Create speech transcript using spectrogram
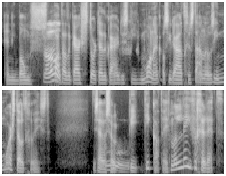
En die boom spat Oh. uit elkaar, stort uit elkaar. Dus die monnik, als hij daar had gestaan, dan was hij morsdood geweest. Dus hij was zo, die, die kat heeft mijn leven gered.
